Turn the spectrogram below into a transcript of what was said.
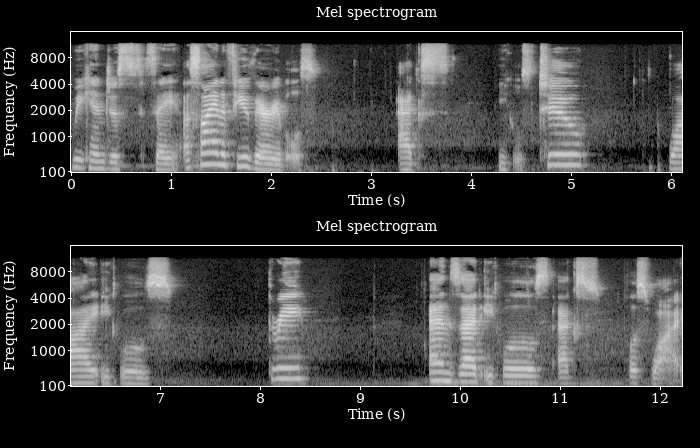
we can just say assign a few variables. x equals 2, y equals 3, and z equals x plus y.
